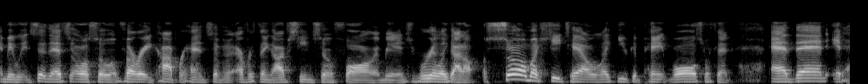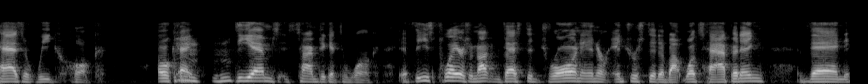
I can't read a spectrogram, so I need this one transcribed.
I mean, it's, that's also a very comprehensive of everything I've seen so far. I mean, it's really got a, so much detail, like you could paint walls with it, and then it has a weak hook. Okay, Mhm. DMs, it's time to get to work. If these players are not invested, drawn in, or interested about what's happening, then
